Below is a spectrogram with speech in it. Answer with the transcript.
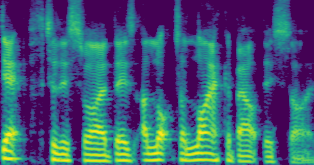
depth to this side. There's a lot to like about this side,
